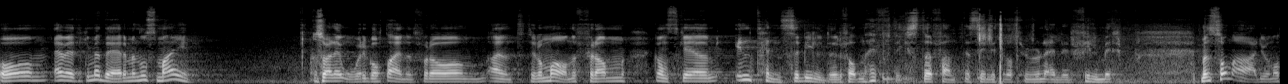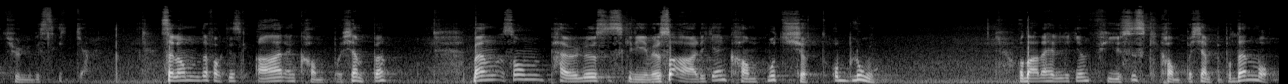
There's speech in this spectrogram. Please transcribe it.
Og jeg vet ikke med dere, men hos meg så er det ordet godt egnet, å, egnet til å mane fram ganske intense bilder fra den heftigste fantasy-litteraturen eller filmer. Men sånn er det jo naturligvis ikke. Selv om det faktisk er en kamp å kjempe. Men som Paulus skriver, så er det ikke en kamp mot kjøtt og blod. Og da er det heller ikke en fysisk kamp å kjempe på den måten.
